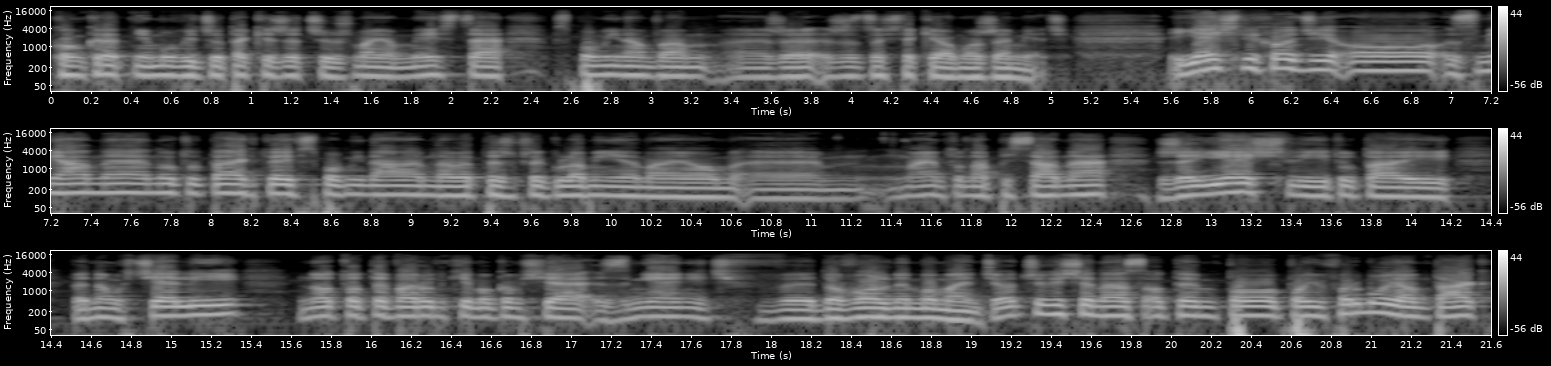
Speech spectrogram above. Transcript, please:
konkretnie mówić, że takie rzeczy już mają miejsce. Wspominam Wam, e, że, że coś takiego może mieć. Jeśli chodzi o zmianę, no to tak jak tutaj wspominałem, nawet też w regulaminie mają, mają to napisane, że jeśli tutaj będą chcieli, no to te warunki mogą się zmienić w dowolnym momencie. Oczywiście nas o tym po, poinformują, tak?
